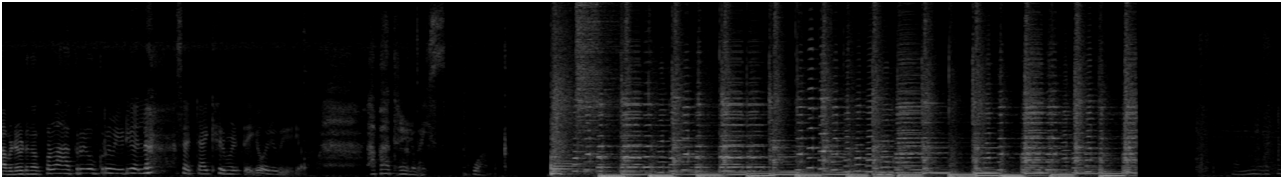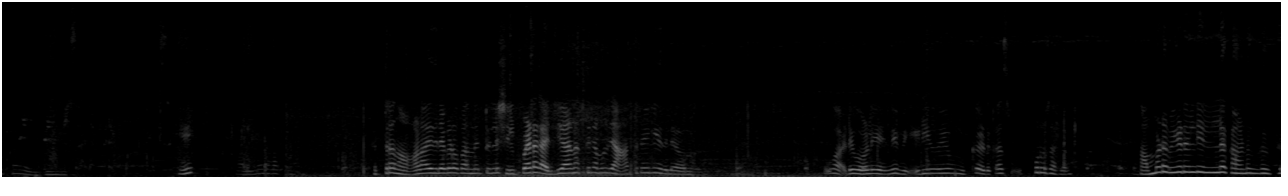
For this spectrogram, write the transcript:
അവിടെ ഇവിടെ നോക്കുള്ള ആക്രി കുക്കറി വീഡിയോ എല്ലാം സെറ്റാക്കി വരുമ്പോഴത്തേക്ക് ഒരു വീഡിയോ അപ്പോൾ അത്രയേ ഉള്ളൂ വൈസ് പോവാം. എത്ര നാളായി ഇതിലെ കൂടെ വന്നിട്ടില്ല? ശില്പയുടെ കല്യാണത്തിന് നമ്മൾ രാത്രിയിൽ ഇതിലേ വന്നത്. ഓ അടിപൊളിയായി വീഡിയോയും ഒക്കെ എടുക്കാൻ സൂപ്പർ സ്ഥലം. നമ്മുടെ വീടല്ലേ ഇല്ല കാണുന്നത്?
